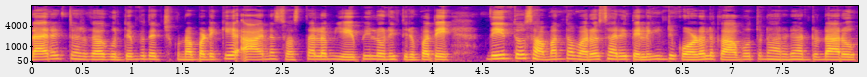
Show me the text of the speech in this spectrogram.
డైరెక్టర్గా గుర్తింపు తెచ్చుకున్నప్పటికీ ఆయన స్వస్థలం ఏపీలోని తిరుపతి. దీంతో సమంత మరోసారి తెలుగింటి కోడలు కాబోతున్నారని అంటున్నారు.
